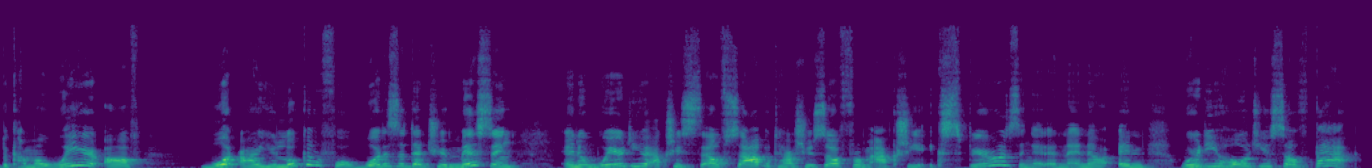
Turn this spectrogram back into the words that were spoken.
become aware of what are you looking for? What is it that you're missing? And where do you actually self sabotage yourself from actually experiencing it? And, and, uh, and where do you hold yourself back?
